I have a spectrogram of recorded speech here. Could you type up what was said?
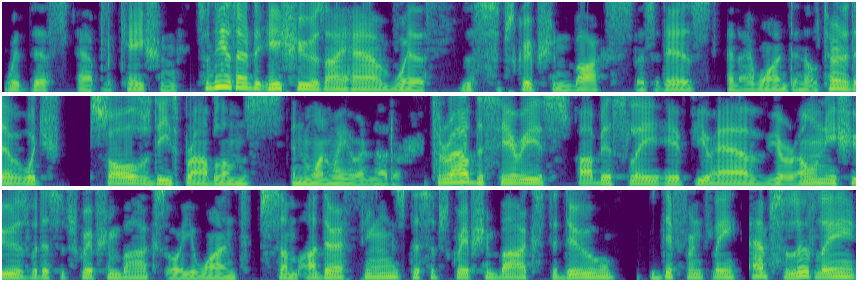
with this application. So these are the issues I have with the subscription box as it is, and I want an alternative which solves these problems in one way or another. Throughout the series, obviously, if you have your own issues with the subscription box or you want some other things the subscription box to do differently, absolutely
